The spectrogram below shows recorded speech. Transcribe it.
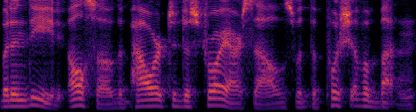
but indeed also the power to destroy ourselves with the push of a button.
